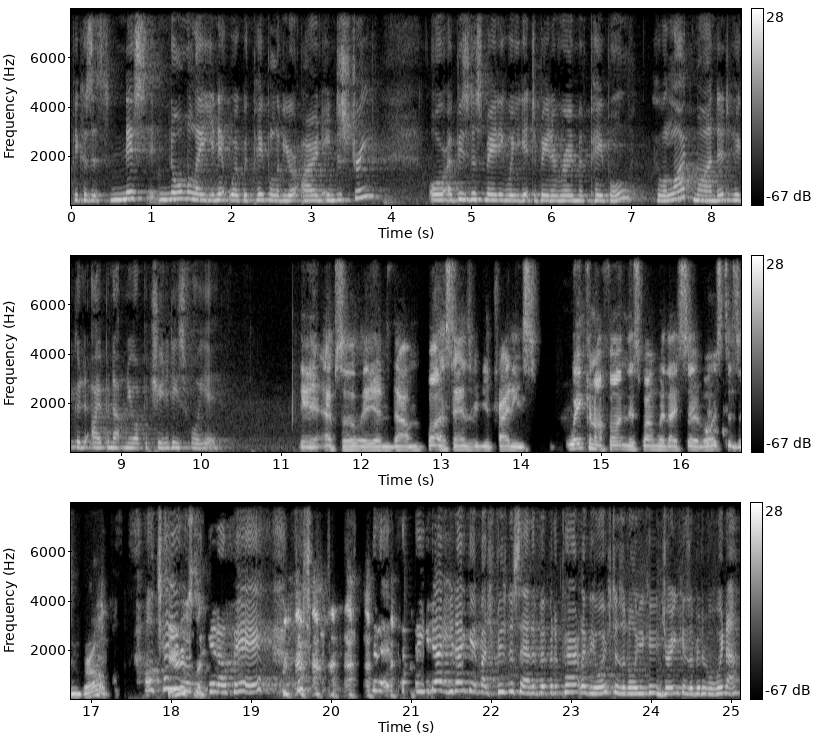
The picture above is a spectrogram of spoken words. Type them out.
because it's normally you network with people of your own industry, or a business meeting where you get to be in a room of people who are like minded who could open up new opportunities for you. Yeah, absolutely. And um, by the sounds of it, your tradies, where can I find this one where they serve oysters and grog? I'll tell Seriously? you what we get off air. you don't you don't get much business out of it, but apparently the oysters and all you can drink is a bit of a winner.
